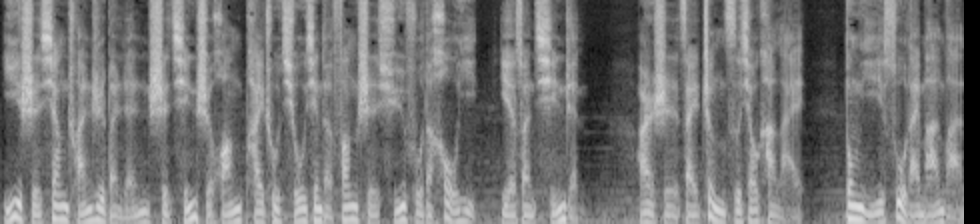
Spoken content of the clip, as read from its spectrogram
一是相传日本人是秦始皇派出求仙的方士徐福的后裔，也算秦人；二是在郑思肖看来，东夷素来蛮顽，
